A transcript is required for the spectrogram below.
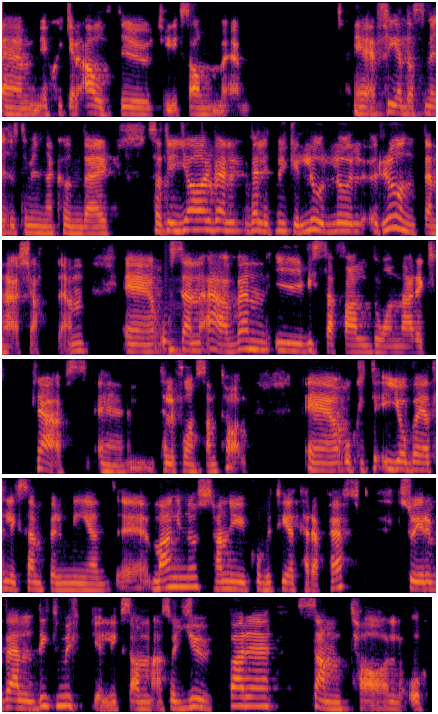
Ehm, jag skickar alltid ut liksom, eh, fredagsmejl till mina kunder. Så att jag gör väldigt mycket lull runt den här chatten. Eh, och sen även i vissa fall då när det krävs eh, telefonsamtal. och jobbar jag till exempel med Magnus, han är ju KBT-terapeut, så är det väldigt mycket liksom, alltså djupare samtal och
